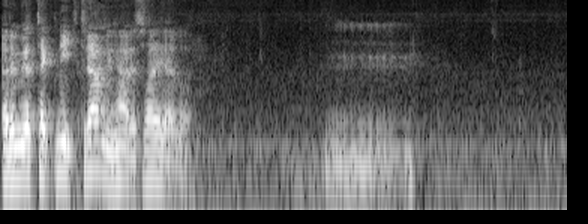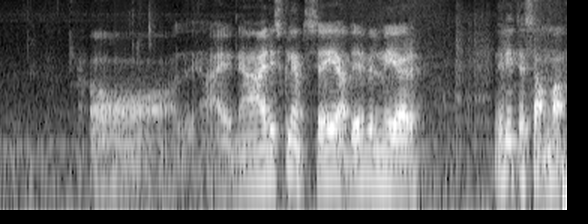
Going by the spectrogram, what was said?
Är det mer teknikträning här i Sverige eller? Mm. Ja, nej, nej, det skulle jag inte säga. Det är väl mer... Det är lite samma.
